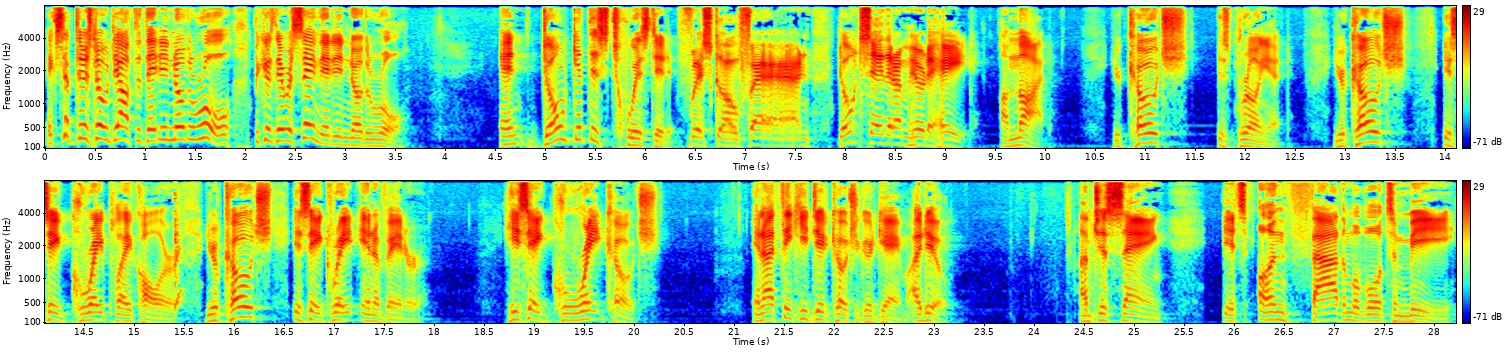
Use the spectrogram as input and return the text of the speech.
Except there's no doubt that they didn't know the rule because they were saying they didn't know the rule. And don't get this twisted, Frisco fan. Don't say that I'm here to hate. I'm not. Your coach is brilliant. Your coach is a great play caller. Your coach is a great innovator. He's a great coach. And I think he did coach a good game. I do. I'm just saying it's unfathomable to me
